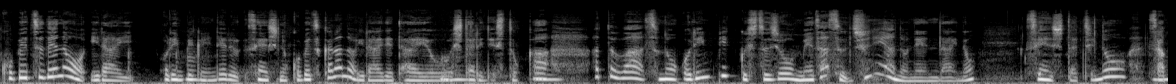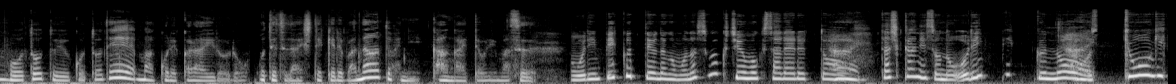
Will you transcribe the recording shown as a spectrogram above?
個別での依頼、オリンピックに出る選手の個別からの依頼で対応をしたりですとか、うんあとはそのオリンピック出場を目指すジュニアの年代の選手たちのサポートということで、まあこれからいろいろお手伝いしていければなというふうに考えております。オリンピックっていうのがものすごく注目されると、はい。確かにそのオリンピックはのい。競技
